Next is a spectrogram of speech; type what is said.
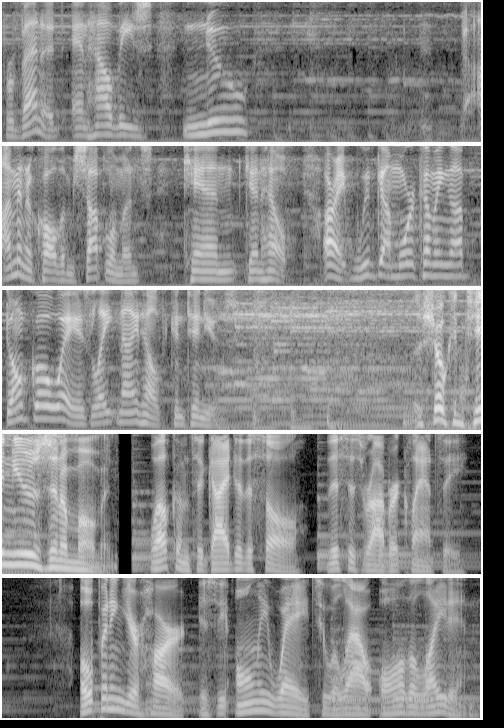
prevent it, and how these new I'm going to call them supplements can can help. All right, we've got more coming up. Don't go away as Late Night Health continues. The show continues in a moment. Welcome to Guide to the Soul. This is Robert Clancy. Opening your heart is the only way to allow all the light in.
